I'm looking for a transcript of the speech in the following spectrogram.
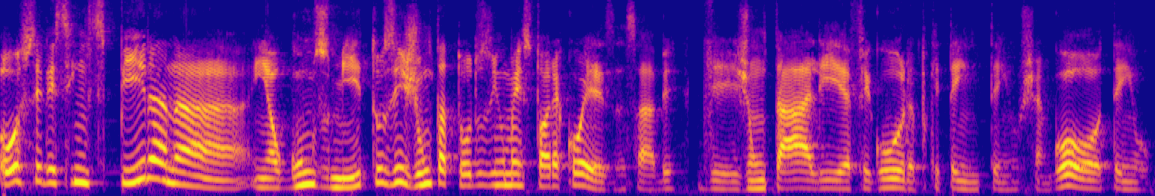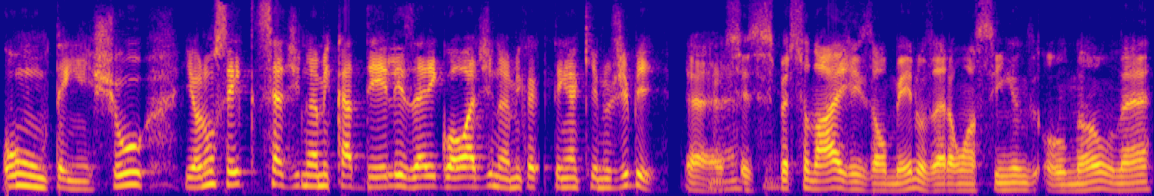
ou se ele se inspira na, em alguns mitos e junta todos em uma história coesa, sabe? De juntar ali a figura, porque tem, tem o Xangô, tem o Ogum, tem Exu, e eu não sei se a dinâmica deles era igual à dinâmica que tem aqui no gibi. É, né? se esses personagens ao menos eram assim ou não, né?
